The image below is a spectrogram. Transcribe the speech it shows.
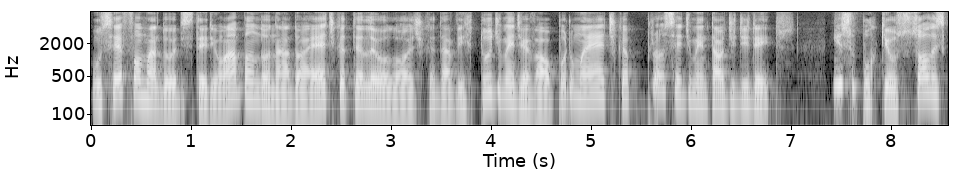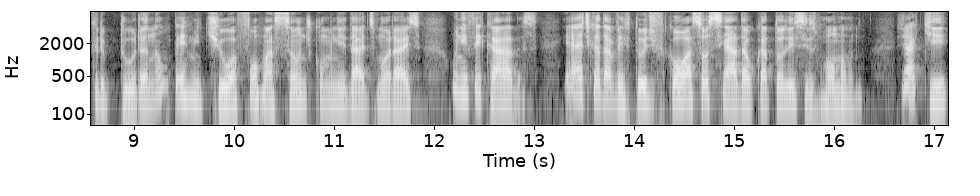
os reformadores teriam abandonado a ética teleológica da virtude medieval por uma ética procedimental de direitos, isso porque o solo escritura não permitiu a formação de comunidades morais unificadas, e a ética da virtude ficou associada ao catolicismo romano, já que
